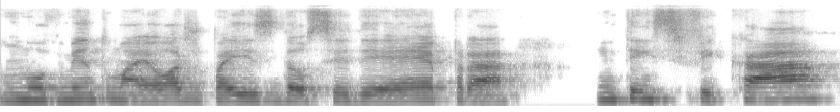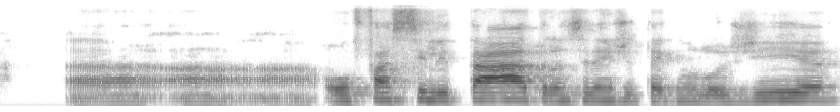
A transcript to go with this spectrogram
um movimento maior de países da OCDE para intensificar a, a, ou facilitar a transferência de tecnologia.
